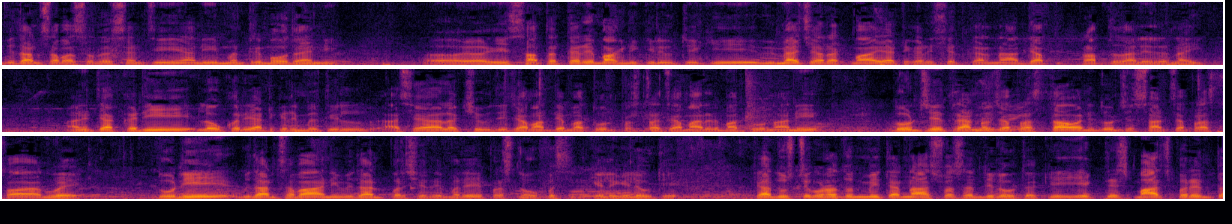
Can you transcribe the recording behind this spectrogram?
विधानसभा सदस्यांची आणि मंत्री महोदयांनी ही सातत्याने मागणी केली होती की विम्याच्या रकमा या ठिकाणी शेतकऱ्यांना अद्याप प्राप्त झालेल्या नाही आणि त्या कधी लवकर या ठिकाणी मिळतील अशा लक्षवेधीच्या माध्यमातून प्रश्नाच्या माध्यमातून आणि दोनशे त्र्याण्णवच्या प्रस्ताव आणि दोनशे साठच्या प्रस्तावान्वये दोन्ही विधानसभा आणि विधान परिषदेमध्ये प्रश्न उपस्थित केले गेले होते. त्या दृष्टिकोनातून मी त्यांना आश्वासन दिलं होतं की एकतीस मार्चपर्यंत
